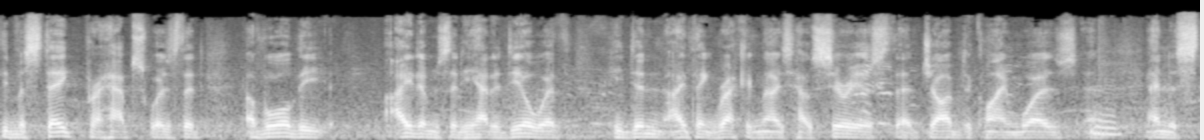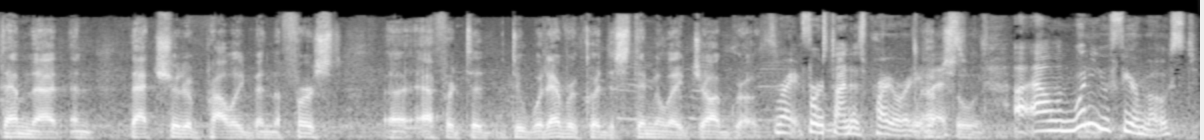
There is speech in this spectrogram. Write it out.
the mistake perhaps was that of all the items that he had to deal with, he didn't, I think, recognize how serious that job decline was and, mm. and to stem that. And that should have probably been the first uh, effort to do whatever it could to stimulate job growth. Right, first on his priority Absolutely. list. Uh, Alan, what do you fear most?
